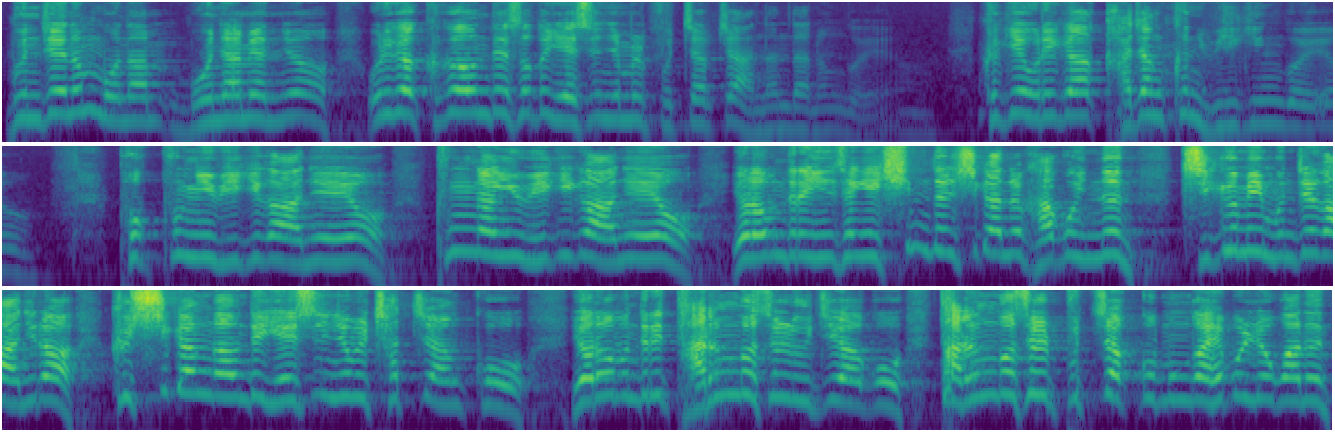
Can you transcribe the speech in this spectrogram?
문제는 뭐냐면요. 우리가 그 가운데서도 예수님을 붙잡지 않는다는 거예요. 그게 우리가 가장 큰 위기인 거예요. 폭풍이 위기가 아니에요. 풍랑이 위기가 아니에요. 여러분들의 인생에 힘든 시간을 가고 있는 지금이 문제가 아니라 그 시간 가운데 예수님을 찾지 않고 여러분들이 다른 것을 의지하고 다른 것을 붙잡고 뭔가 해보려고 하는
